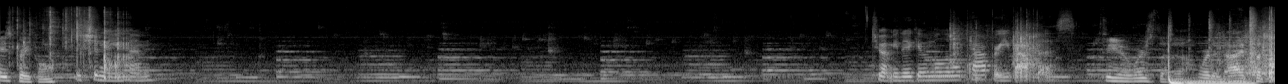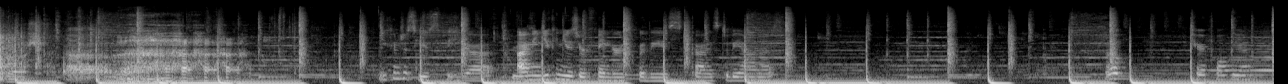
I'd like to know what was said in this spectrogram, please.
He's pretty cool. You should name him. Do you want me to give him a little tap or you got this? Vito, where's the, where did I put the brush? You can just use the, uh, I mean, you can use your fingers for these guys, to be honest. Oh, careful, yeah.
